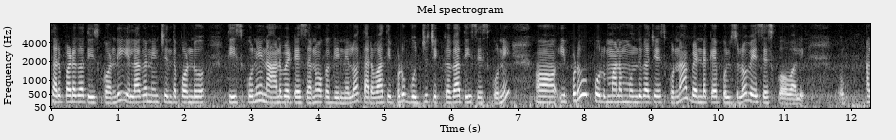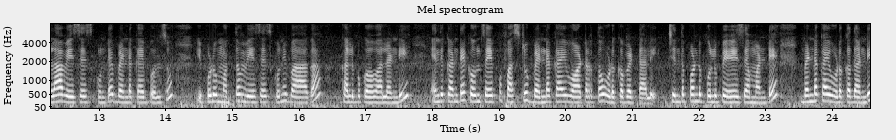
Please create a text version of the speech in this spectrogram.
సరిపడగా తీసుకోండి. ఇలాగ నేను చింతపండు తీసుకుని నానబెట్టేసాను ఒక గిన్నెలో. తర్వాత ఇప్పుడు గుజ్జు చిక్కగా తీసేసుకుని ఇప్పుడు పులు మనం ముందుగా చేసుకున్న బెండకాయ పులుసులో వేసేసుకోవాలి. అలా వేసేసుకుంటే బెండకాయ పులుసు ఇప్పుడు మొత్తం వేసేసుకుని బాగా కలుపుకోవాలండి. ఎందుకంటే కొంతసేపు ఫస్ట్ బెండకాయ వాటర్తో ఉడకబెట్టాలి. చింతపండు పులుపు వేసామంటే బెండకాయ ఉడకదండి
